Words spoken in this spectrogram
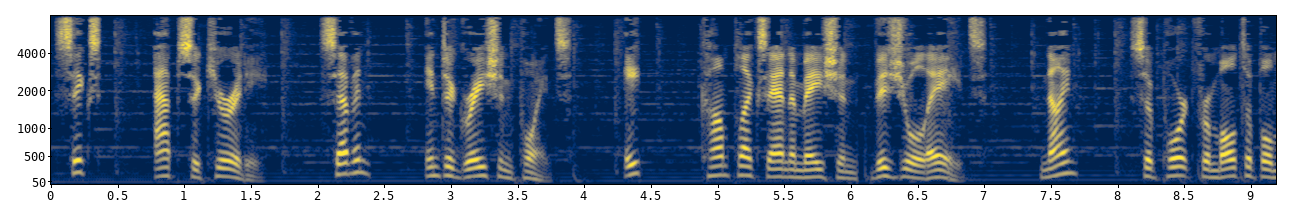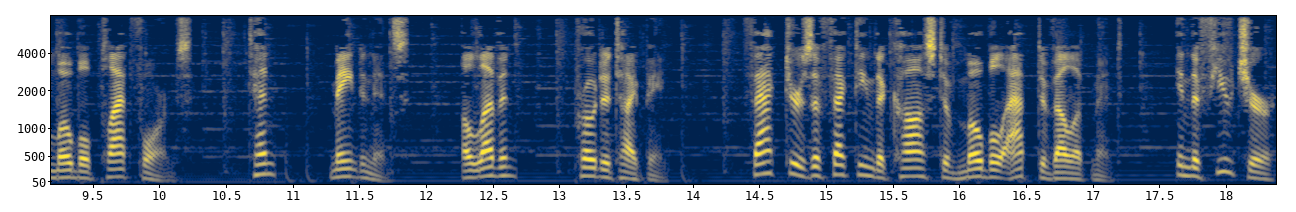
6. App security. 7. Integration points. 8. Complex animation, visual aids. 9. Support for multiple mobile platforms. 10. Maintenance. 11. Prototyping. Factors affecting the cost of mobile app development. In the future,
